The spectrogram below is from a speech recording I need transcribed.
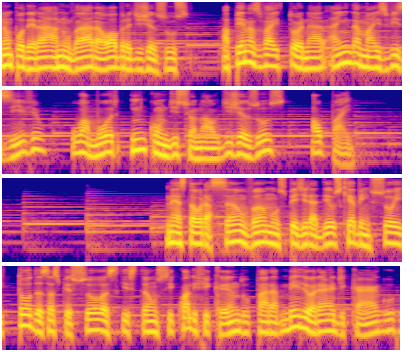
Não poderá anular a obra de Jesus, apenas vai tornar ainda mais visível o amor incondicional de Jesus ao Pai. Nesta oração, vamos pedir a Deus que abençoe todas as pessoas que estão se qualificando para melhorar de cargo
